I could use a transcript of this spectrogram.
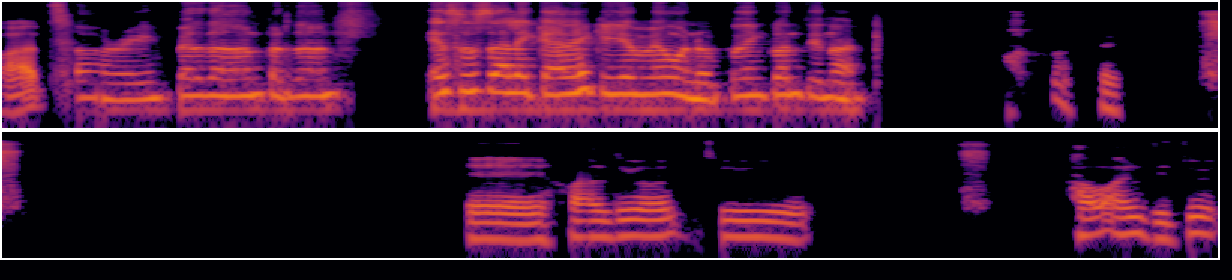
What? Sorry, perdón, perdón. Eso sale cada vez que yo me uno. Pueden continuar. Okay. Uh, how do you do? How old did you?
